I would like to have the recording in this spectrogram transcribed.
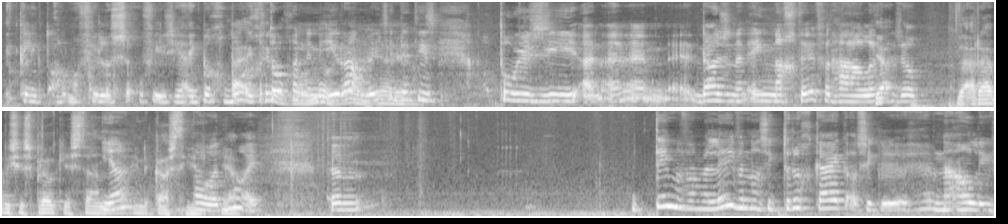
het klinkt allemaal filosofisch. Ja, ik ben Ja, geboren ik het getogen in mooi. Iran, Ja, weet ja, je. ja. Dit is poëzie en, en, en eh, duizend en één nachten, verhalen Ja. en zo. De Arabische sprookjes staan Ja? in de kast hier. Oh, wat ja. mooi. Ehm, het thema van mijn leven, als ik terugkijk, als ik eh, naar al die eh,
